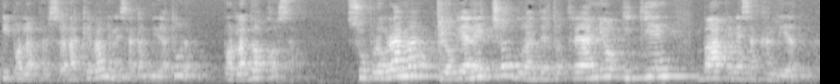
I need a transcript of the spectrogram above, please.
y por las personas que van en esa candidatura, por las dos cosas. Su programa, lo que han hecho durante estos tres años y quién va en esas candidaturas.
